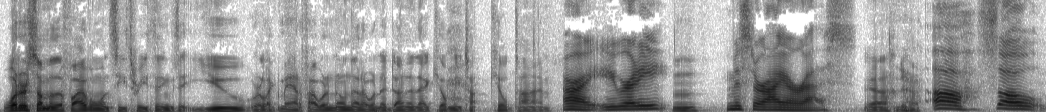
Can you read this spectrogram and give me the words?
what are some of the 501c3 things that you were like, man, if I would have known that, I wouldn't have done it. That killed me, ti killed time. All right, you ready, Mm-hmm. Mr. IRS? Yeah. Yeah. Oh, so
